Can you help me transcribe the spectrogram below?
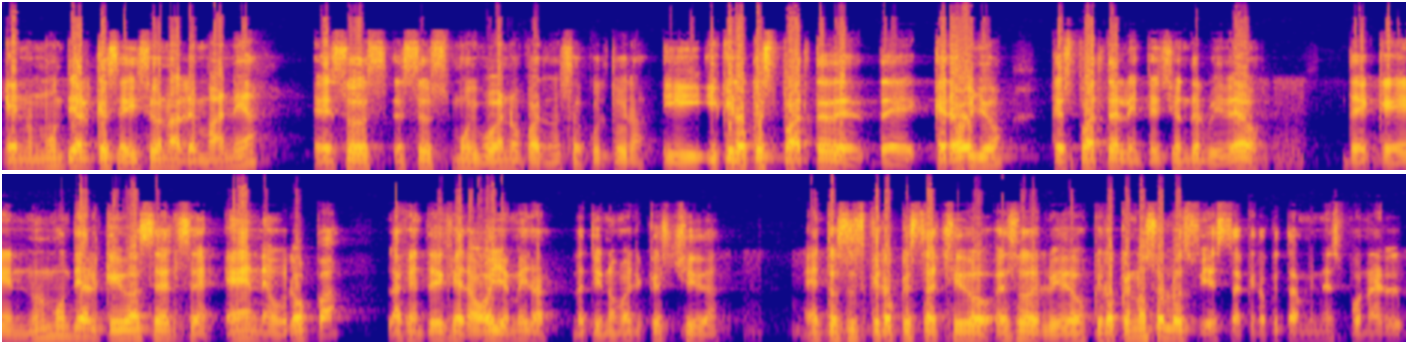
en un mundial que se hizo en Alemania, eso es, eso es muy bueno para nuestra cultura. Y, y creo que es parte de, de, creo yo, que es parte de la intención del video de que en un mundial que iba a hacerse en Europa, la gente dijera, oye, mira, Latinoamérica es chida. Entonces creo que está chido eso del video. Creo que no solo es fiesta, creo que también es poner,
